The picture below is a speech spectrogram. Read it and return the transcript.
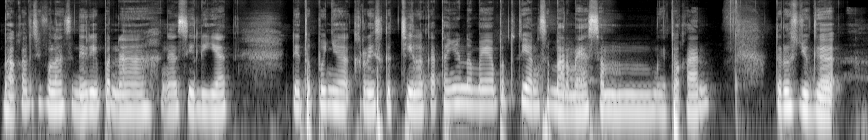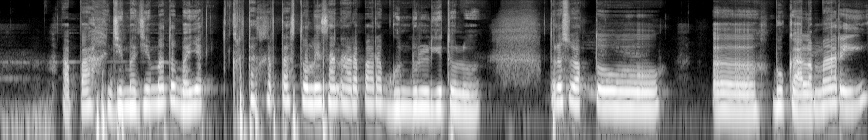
Bahkan si Fulan sendiri pernah ngasih lihat dia tuh punya keris kecil katanya namanya apa tuh yang semar mesem gitu kan. Terus juga apa jimat-jimat tuh banyak kertas-kertas tulisan Arab-Arab gundul gitu loh. Terus waktu uh, buka lemari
